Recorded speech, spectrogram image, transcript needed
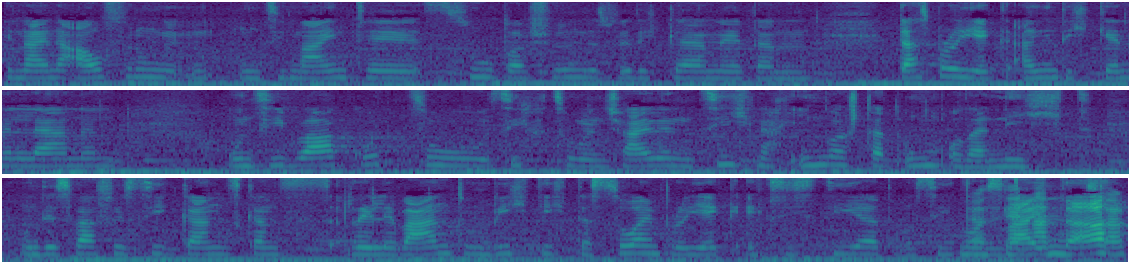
in einer Aufführung und sie meinte, super schön, das würde ich gerne dann das Projekt eigentlich kennenlernen. Und sie war gut, zu, sich zu entscheiden, sich nach Ingolstadt um oder nicht. Und es war für sie ganz, ganz relevant und wichtig, dass so ein Projekt existiert, wo sie wo dann sie weiter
